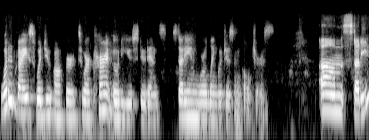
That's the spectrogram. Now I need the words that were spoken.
what advice would you offer to our current odu students studying world languages and cultures um, study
